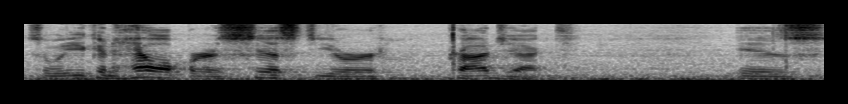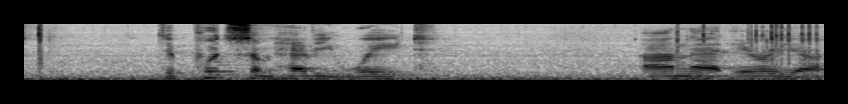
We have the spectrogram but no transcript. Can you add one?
So what you can help or assist your project is to put some heavy weight on that area,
